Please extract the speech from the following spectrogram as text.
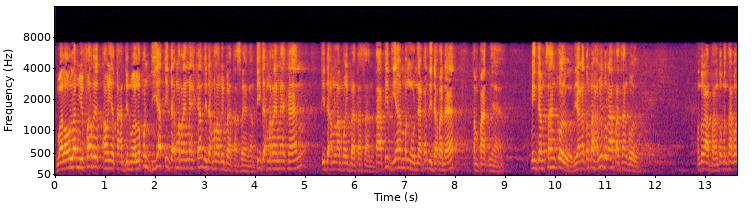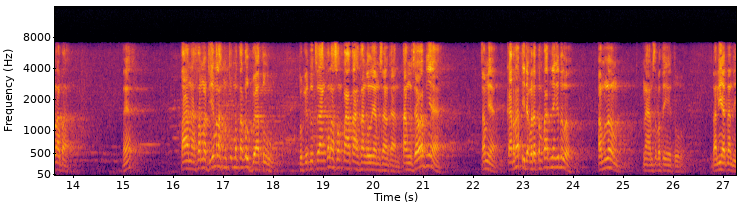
Walau lam yufarrid aw yata'addin walaupun dia tidak meremehkan, tidak melampaui batas, bayangkan. Tidak meremehkan, tidak melampaui batasan, tapi dia menggunakan tidak pada tempatnya. Minjam cangkul, yang antum pahami untuk apa cangkul? Untuk apa? Untuk mencangkul apa? Eh? tanah sama dia malah untuk mentangkul batu. Begitu cangkul langsung patah cangkulnya misalkan. Tanggung jawabnya. Paham ya? Karena tidak pada tempatnya gitu loh. Paham Nah, seperti itu. Kita lihat nanti.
